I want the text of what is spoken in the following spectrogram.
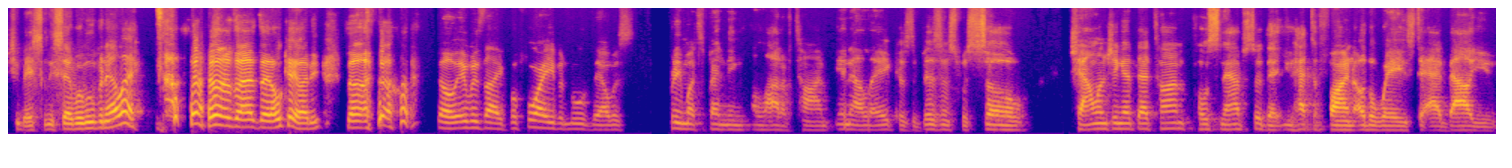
she basically said, "We're moving to LA." so I said, "Okay, honey." So, so it was like before I even moved there, I was pretty much spending a lot of time in LA because the business was so challenging at that time, post Napster, that you had to find other ways to add value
